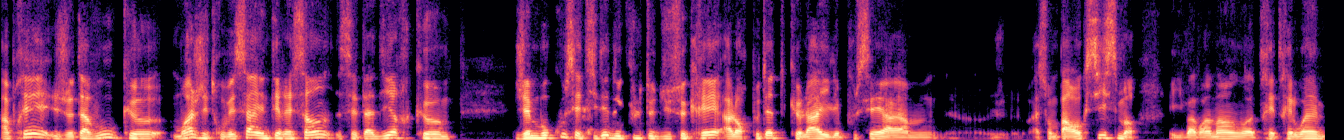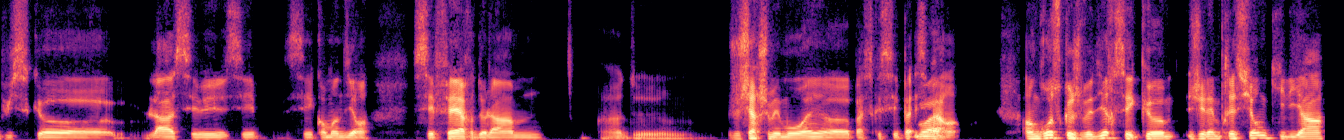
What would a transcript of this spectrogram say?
Après, je t'avoue que moi, j'ai trouvé ça intéressant, c'est-à-dire que j'aime beaucoup cette idée de culte du secret. Alors peut-être que là, il est poussé à, à son paroxysme, il va vraiment très très loin, puisque là, c'est, comment dire, c'est faire de la. Euh, de... Je cherche mes mots, hein, euh, parce que c'est pas, pas, En gros, ce que je veux dire, c'est que j'ai l'impression qu'il y a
